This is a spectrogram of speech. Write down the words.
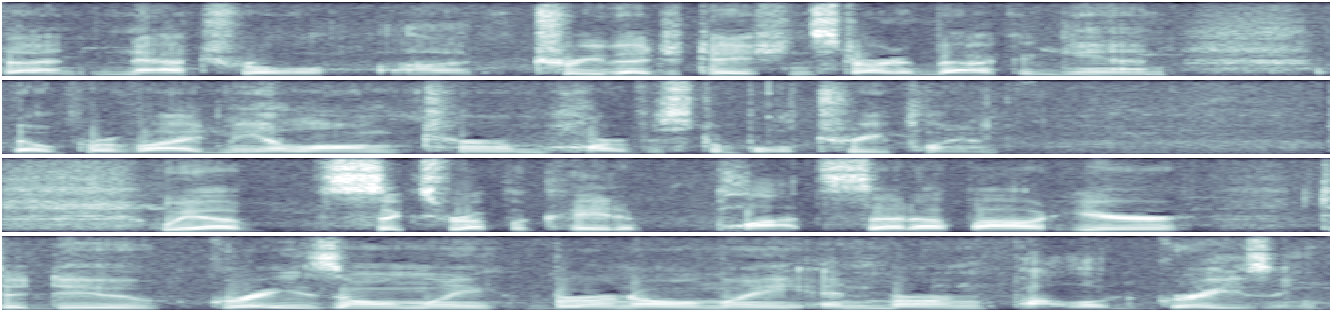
uh, natural uh, tree vegetation started back again. That'll provide me a long-term harvestable tree plan. We have six replicated plots set up out here to do graze only, burn only, and burn followed grazing.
